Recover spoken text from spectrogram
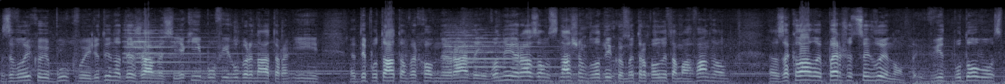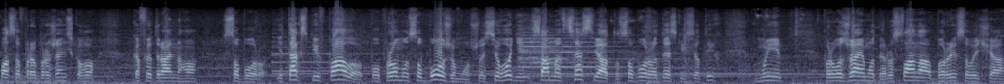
з великої букви, людина державності, який був і губернатором, і депутатом Верховної Ради. Вони разом з нашим владикою, митрополитом Агвангелом, заклали першу цеглину відбудову Спасо-Преображенського кафедрального собору. І так співпало по промису Божому, що сьогодні саме в це свято Собору Одеських святих ми проводжаємо Руслана Борисовича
